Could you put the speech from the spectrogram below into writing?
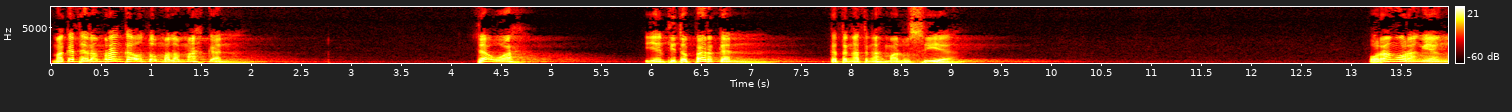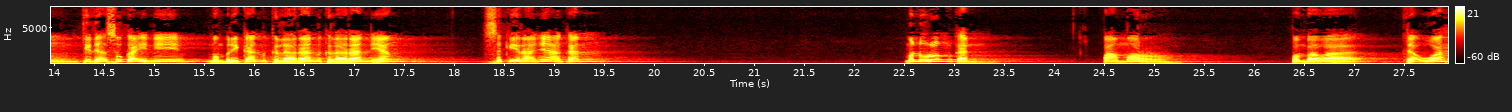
Maka dalam rangka untuk melemahkan dakwah yang ditebarkan ke tengah-tengah manusia Orang-orang yang tidak suka ini memberikan gelaran-gelaran yang sekiranya akan menurunkan pamor pembawa dakwah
